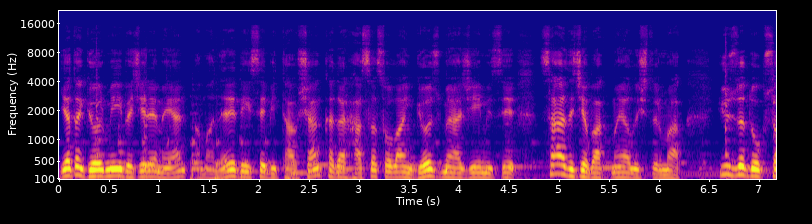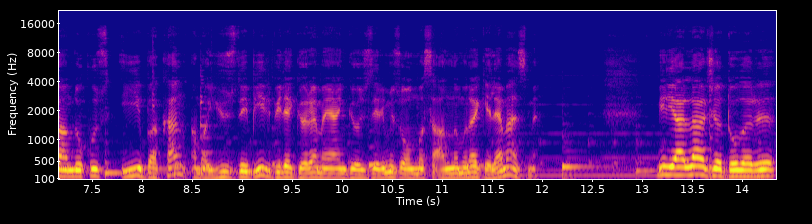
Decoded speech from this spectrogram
Ya da görmeyi beceremeyen ama neredeyse bir tavşan kadar hassas olan göz merceğimizi sadece bakmaya alıştırmak, %99 iyi bakan ama %1 bile göremeyen gözlerimiz olması anlamına gelemez mi?'' Milyarlarca doları,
